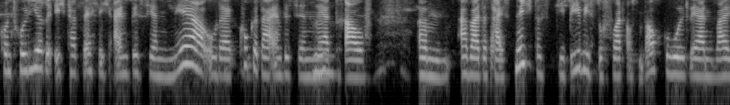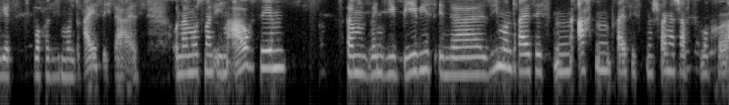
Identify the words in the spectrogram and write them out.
kontrolliere ich tatsächlich ein bisschen mehr oder gucke da ein bisschen mehr hm. drauf. Ähm, aber das heißt nicht, dass die Babys sofort aus dem Bauch geholt werden, weil jetzt Woche 37 da ist. Und dann muss man eben auch sehen, ähm, wenn die Babys in der 37., 38. Schwangerschaftswoche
